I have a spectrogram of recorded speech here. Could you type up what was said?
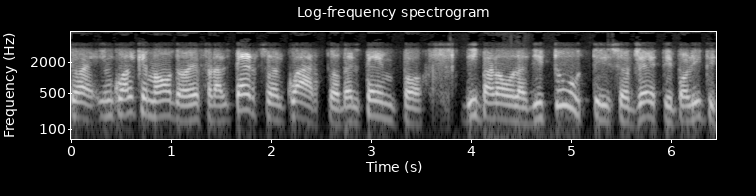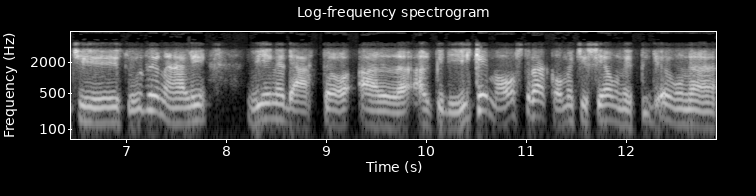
cioè in qualche modo è fra il terzo e il quarto del tempo di parola di tutti i soggetti politici istituzionali viene dato al, al PD, il che mostra come ci sia un, una,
